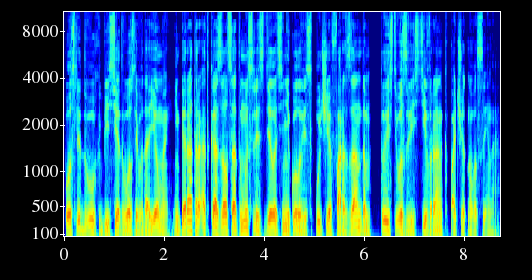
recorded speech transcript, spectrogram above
После двух бесед возле водоема император отказался от мысли сделать Никола Веспуччия фарзандом, то есть возвести в ранг почетного сына.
